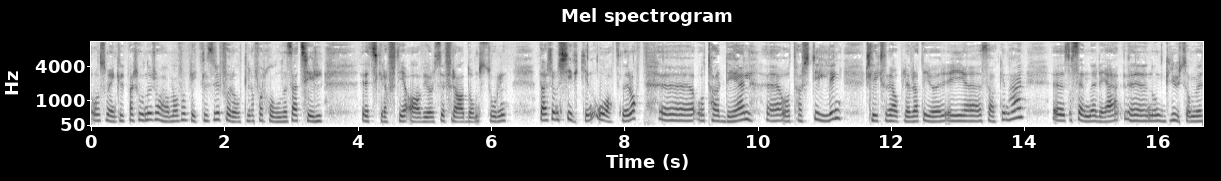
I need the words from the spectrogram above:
og som enkeltpersoner så har man forpliktelser i forhold til å forholde seg til rettskraftige avgjørelser fra domstolen. Dersom Kirken åpner opp og tar del og tar stilling, slik som jeg opplever at de gjør i saken her, Eh, så sender det eh, noen grusomme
